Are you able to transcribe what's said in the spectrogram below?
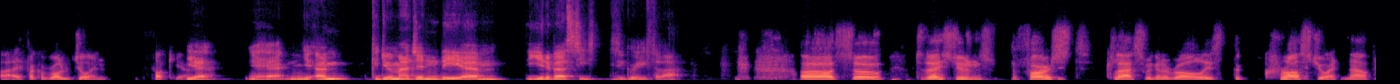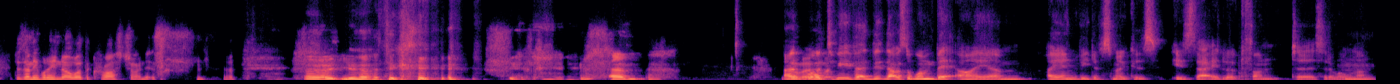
Uh, if I could roll a joint, fuck yeah. Yeah, yeah. Um, could you imagine the um the university degree for that? Uh, so today, students, the first class we're going to roll is the cross joint. Now, does anybody know what the cross joint is? uh, yeah, I think. um, I, well, to be fair, that was the one bit I um I envied of smokers is that it looked fun to sort of roll mm. up.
